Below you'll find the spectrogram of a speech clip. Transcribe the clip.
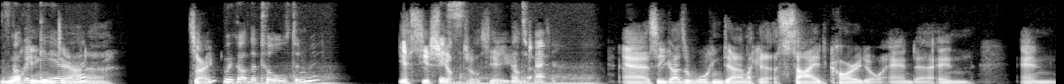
We've walking gear, down right? a. Sorry. We got the tools, didn't we? Yes, yes, you Yes. got the tools. Yeah, you got That's the tools. right. Uh, so you guys are walking down like a, a side corridor, and uh, and and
